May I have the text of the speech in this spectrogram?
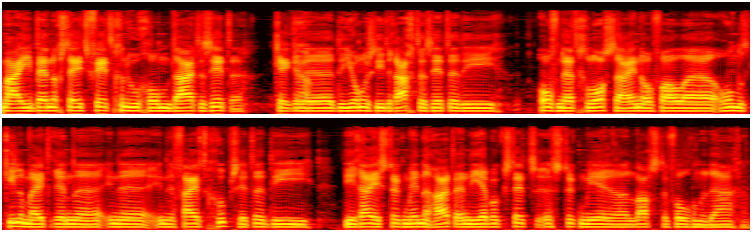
maar je bent nog steeds fit genoeg om daar te zitten. Kijk, Ja. eh, de jongens die erachter zitten, die of net gelost zijn of al eh 100 kilometer in de, in de, in de vijfde groep zitten, die, die rijden een stuk minder hard en die hebben ook steeds een stuk meer eh, last de volgende dagen.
